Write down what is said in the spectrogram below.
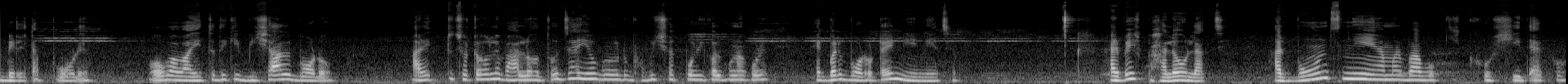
বেলটা পরে। ও বাবা এ তো দেখি বিশাল বড়। আর একটু ছোট হলে ভালো হতো। যাই হোক, ওর ভবিষ্যৎ পরিকল্পনা করে একবার বড়টাই নিয়ে নিয়েছে। আর বেশ ভালোও লাগছে। আর বোনস নিয়ে আমার বাবু কি খুশি, দেখো।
